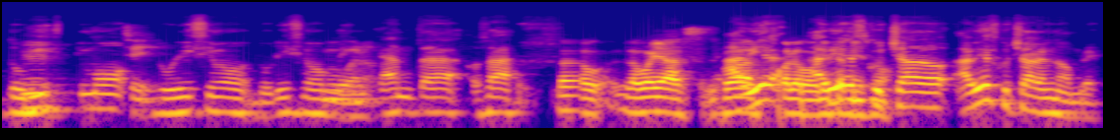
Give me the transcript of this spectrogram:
durísimo, mm, sí. durísimo, durísimo, Muy me bueno. encanta, o sea, lo, lo voy a, lo voy había, a había escuchado, había escuchado el nombre,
